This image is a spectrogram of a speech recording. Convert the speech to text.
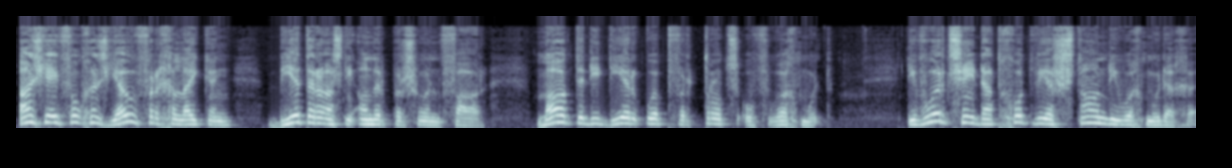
As jy volgens jou vergelyking beter as die ander persoon vaar, maak dit die deur oop vir trots of hoogmoed. Die woord sê dat God weerstaan die hoogmoedige.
